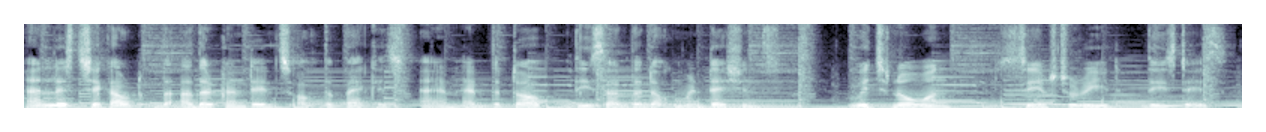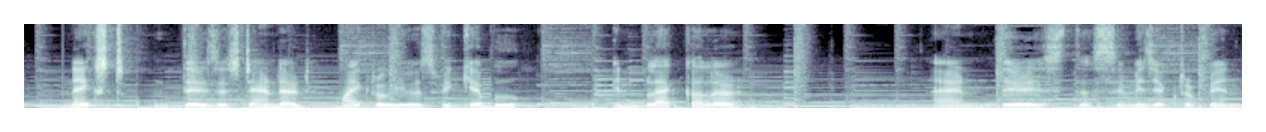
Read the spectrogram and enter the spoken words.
and let's check out the other contents of the package and at the top these are the documentations which no one seems to read these days. Next, there is a standard micro USB cable in black color and there is the SIM ejector pin,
